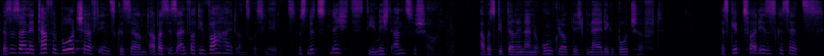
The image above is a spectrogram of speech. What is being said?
Das ist eine taffe Botschaft insgesamt, aber es ist einfach die Wahrheit unseres Lebens. Es nützt nichts, die nicht anzuschauen aber es gibt darin eine unglaublich gnädige Botschaft. Es gibt zwar dieses Gesetz,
